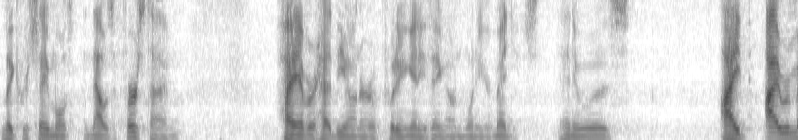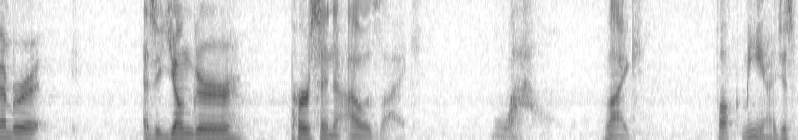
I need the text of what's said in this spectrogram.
Le Creuset molds, and that was the first time I ever had the honor of putting anything on one of your menus. And it was, I I remember as a younger person, I was like, wow, like, fuck me, I just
